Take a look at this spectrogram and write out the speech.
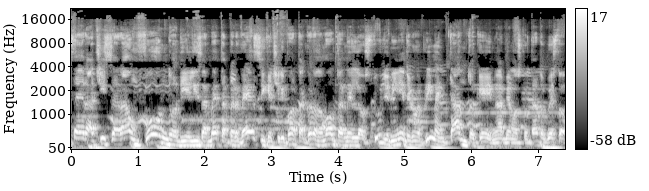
questa era Ci sarà un fondo di Elisabetta Perversi che ci riporta ancora una volta nello studio di Niente come prima, intanto che noi abbiamo ascoltato questo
